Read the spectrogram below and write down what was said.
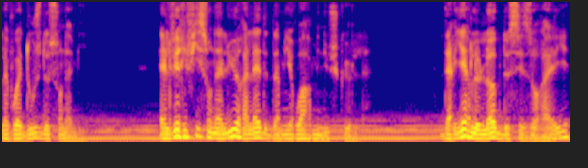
la voix douce de son ami. Elle vérifie son allure à l'aide d'un miroir minuscule. Derrière le lobe de ses oreilles,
